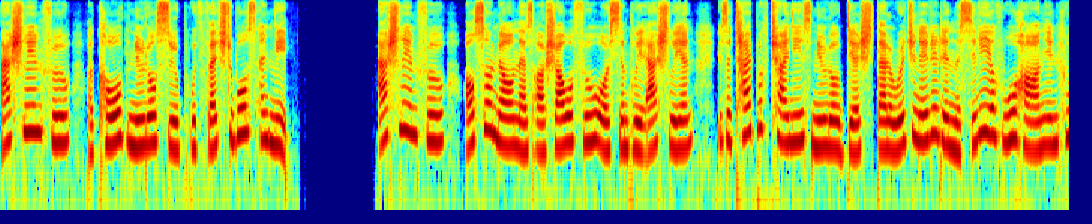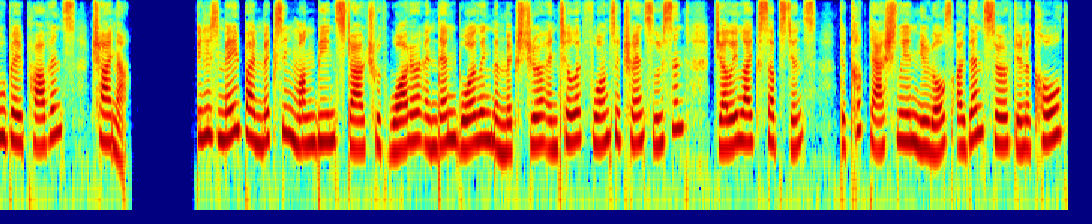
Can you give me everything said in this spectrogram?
Ashlian Pho, a cold noodle soup with vegetables and meat. Ashlian Pho, also known as Ashawa Pho or simply Ashlian, is a type of Chinese noodle dish that originated in the city of Wuhan in Hubei province, China. It is made by mixing mung bean starch with water and then boiling the mixture until it forms a translucent, jelly-like substance. The cooked Ashlian noodles are then served in a cold,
